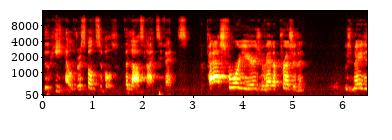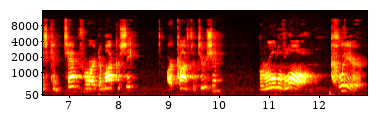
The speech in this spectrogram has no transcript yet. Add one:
who he held responsible for last night's events. The past four years, we've had a president who's made his contempt for our democracy, our Constitution, the rule of law clear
